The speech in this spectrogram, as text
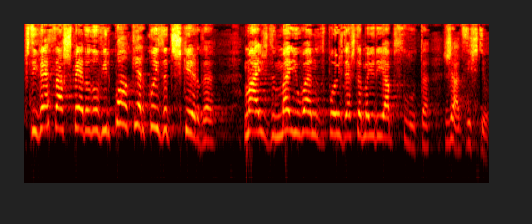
estivesse à espera de ouvir qualquer coisa de esquerda, mais de meio ano depois desta maioria absoluta, já desistiu.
